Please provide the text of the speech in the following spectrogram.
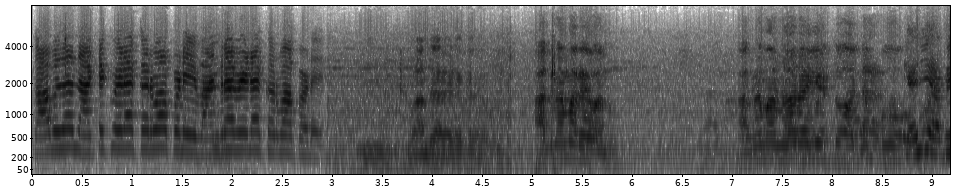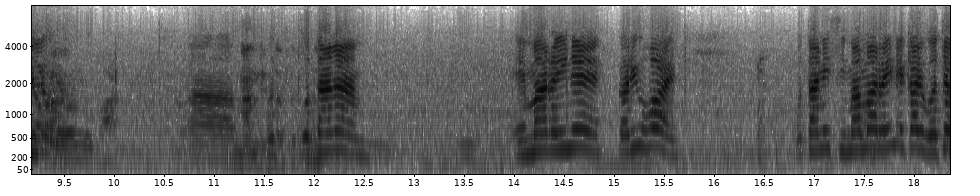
તો આ બધા નાટક વેડા કરવા પડે વાંદરા વેડા કરવા પડે. વાંદરા વેડા કરવા પડે. આજ્ઞામાં રહેવાનું. આજ્ઞામાં ન રહીએ તો અજંબો. પોતાના એમાં રહીને કર્યું હોય પોતાની સીમામાં રહીને કર્યું વચ્ચે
